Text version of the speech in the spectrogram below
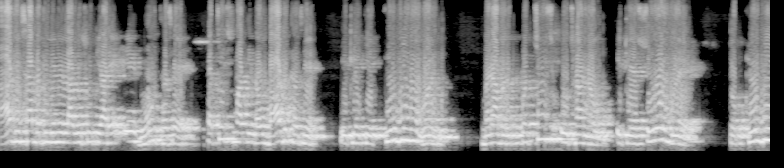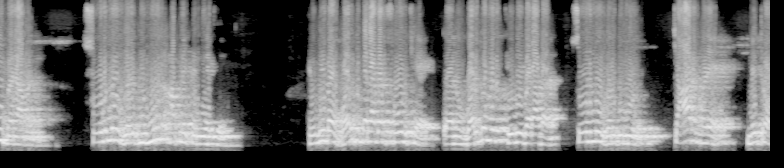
આ દિશા બદલીને લાવીશું ત્યારે એ ઋણ થશે પચીસમાંથી નવ બાદ થશે, એટલે કે QB નો વર્ગ બરાબર પચીસ ઓછા નવ એટલે સોળ મળે તો ક્યુબી બરાબર. સોળનું વર્ગમૂળ આપણે કરીએ છીએ. ક્યુબી નો વર્ગ બરાબર સોળ છે, તો એનું વર્ગમૂળ ક્યુબી બરાબર સોળનું વર્ગમૂળ ચાર મળે. મિત્રો,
